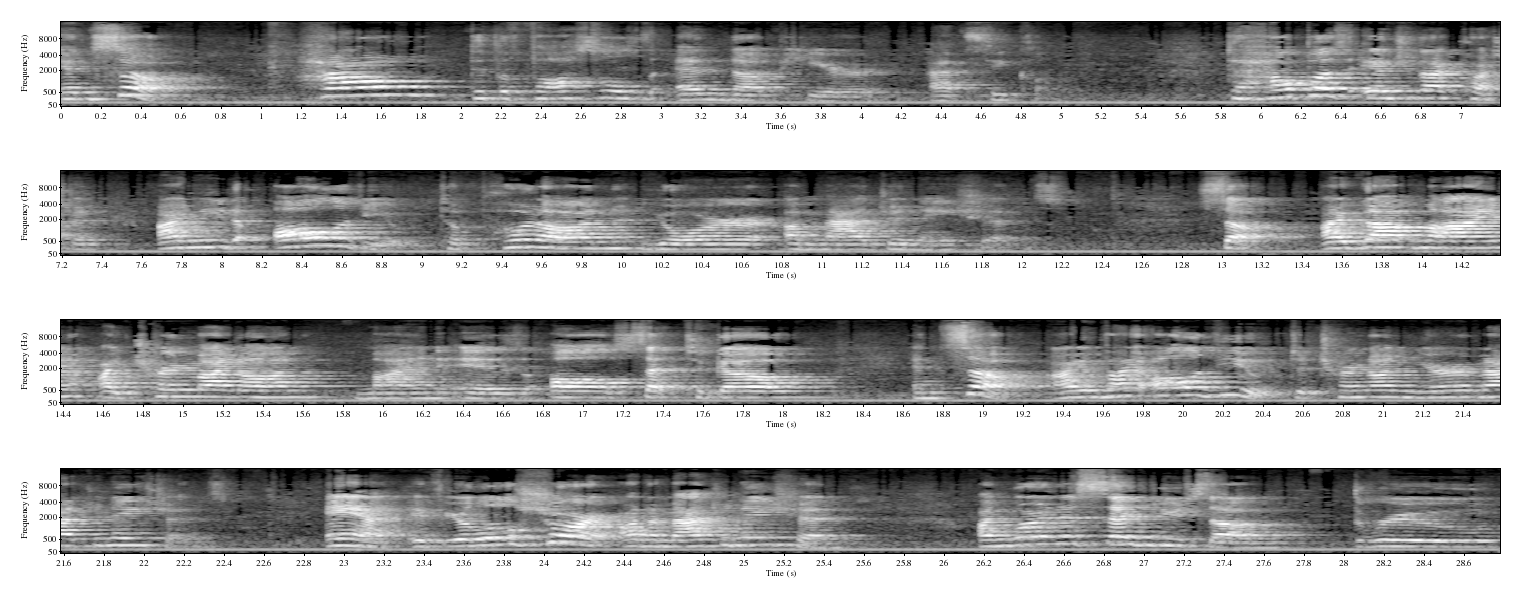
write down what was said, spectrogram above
And so, how did the fossils end up here at Seacliff? To help us answer that question, I need all of you to put on your imaginations. So, I've got mine, I turned mine on, mine is all set to go. And so, I invite all of you to turn on your imaginations. And if you're a little short on imagination, I'm going to send you some through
